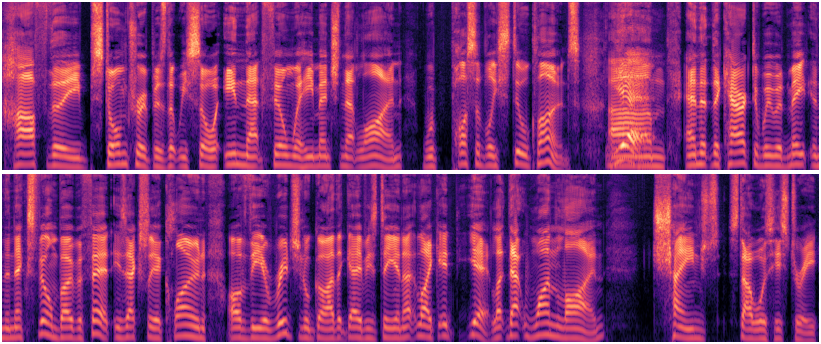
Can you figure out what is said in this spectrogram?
half the stormtroopers that we saw in that film where he mentioned that line were possibly still clones. Yeah. Um, and that the character we would meet in the next film, Boba Fett, is actually a clone of the original guy that gave his DNA. Like, it, yeah, like that one line changed Star Wars history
